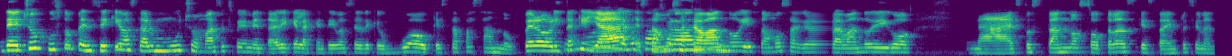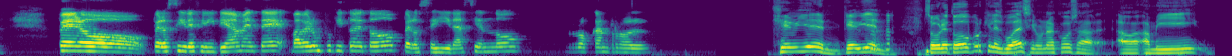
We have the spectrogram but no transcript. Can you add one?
De hecho, justo pensé que iba a estar mucho más experimental y que la gente iba a ser de que, wow, ¿qué está pasando? Pero ahorita que ya, estamos acabando y estamos grabando, digo, nah, esto está en nosotras que está impresionante. Pero, pero sí, definitivamente va a haber un poquito de todo, pero seguirá siendo rock and roll. Qué bien, qué bien. Sobre todo porque les voy a decir una cosa, a, mí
